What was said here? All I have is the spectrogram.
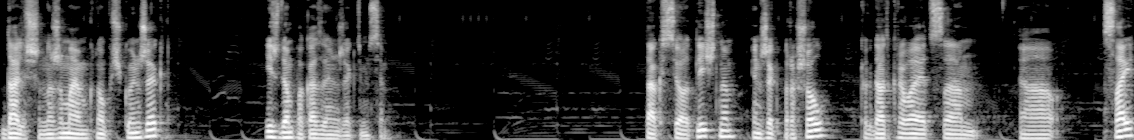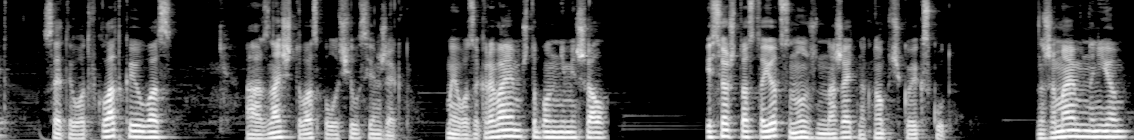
Дальше нажимаем кнопочку inject. И ждем пока заинжектимся. Так, все отлично. Инжект прошел. Когда открывается э, сайт с этой вот вкладкой у вас, э, значит у вас получился инжект. Мы его закрываем, чтобы он не мешал. И все, что остается, нужно нажать на кнопочку Xcode. Нажимаем на нее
